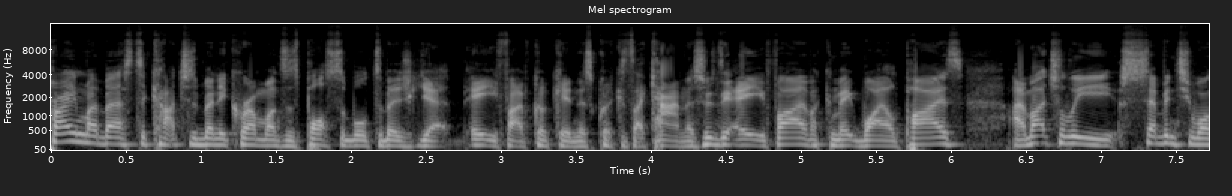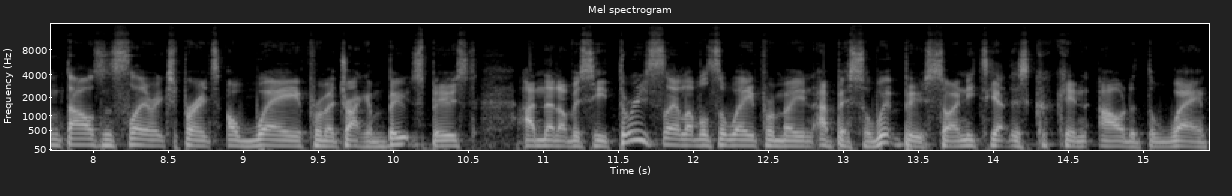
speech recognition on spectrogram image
trying my best to catch as many crumb ones as possible to basically get 85 cooking as quick as I can. As soon as I get 85, I can make wild pies. I'm actually 71,000 Slayer experience away from a Dragon Boots boost, and then obviously three Slayer levels away from an Abyssal Whip boost, so I need to get this cooking out of the way.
